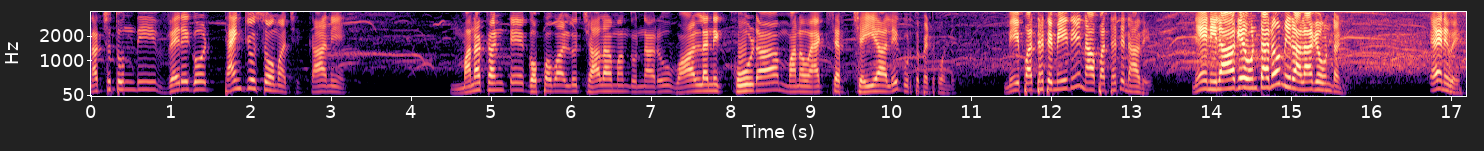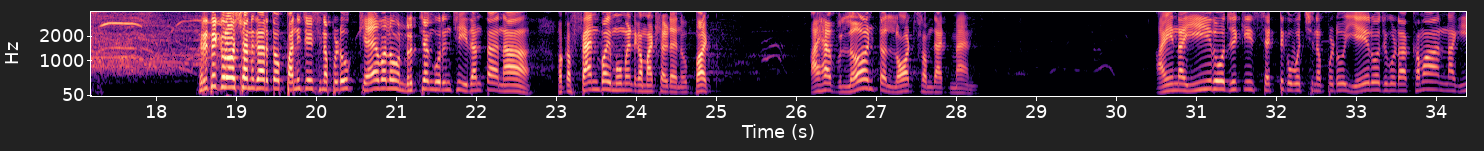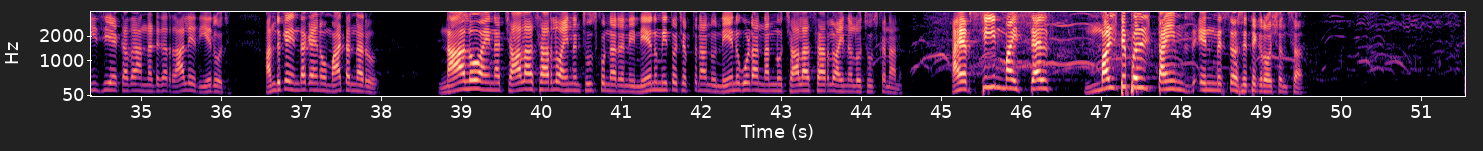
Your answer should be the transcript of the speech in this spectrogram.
నచ్చుతుంది. Very good thank you so much కానీ మనకంటే గొప్పవాళ్ళు చాలామంది ఉన్నారు. వాళ్ళని కూడా మనం యాక్సెప్ట్ చేయాలి. గుర్తుపెట్టుకోండి. మీ పద్ధతి మీది నా పద్ధతి నాది. నేను ఇలాగే ఉంటాను మీరు అలాగే ఉండండి. ఎనీవేస్ హృతిక్ రోషన్ గారితో పని చేసినప్పుడు కేవలం నృత్యం గురించి ఇదంతా నా ఒక ఫ్యాన్ బాయ్ మూమెంట్గా మాట్లాడాను. But I have learnt a lot from that man ఆయన ఈ రోజుకి సెట్కి వచ్చినప్పుడు ఏ రోజు కూడా కమా నాకు ఈజీయే కదా అన్నట్టుగా రాలేదు ఏ రోజు. అందుకే ఇందాక ఆయన మాట అన్నారు నాలో ఆయన చాలాసార్లు ఆయనను చూసుకున్నారని నేను మీతో చెప్తున్నాను నేను కూడా నన్ను చాలాసార్లు ఆయనలో చూసుకున్నాను. I have seen myself multiple times in mister Hrithik Roshan sir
